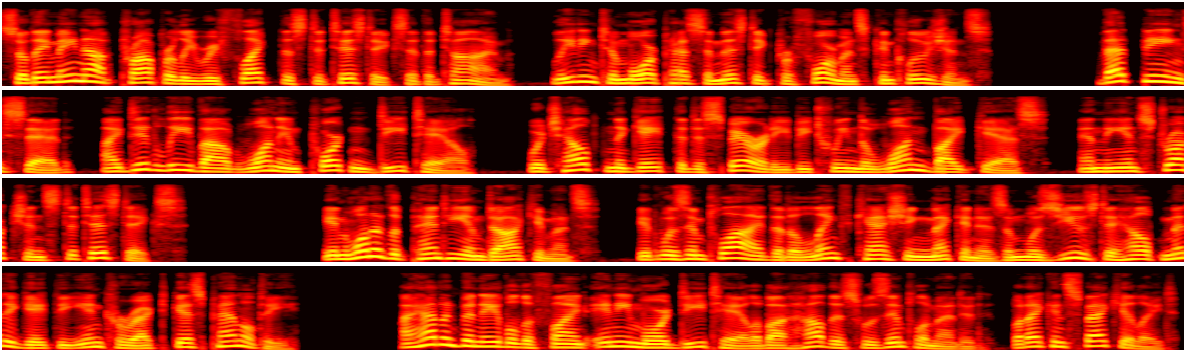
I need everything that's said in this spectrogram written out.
So they may not properly reflect the statistics at the time, leading to more pessimistic performance conclusions. That being said, I did leave out one important detail, which helped negate the disparity between the 1 byte guess and the instruction statistics. In one of the Pentium documents, it was implied that a length caching mechanism was used to help mitigate the incorrect guess penalty. I haven't been able to find any more detail about how this was implemented, but I can speculate.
